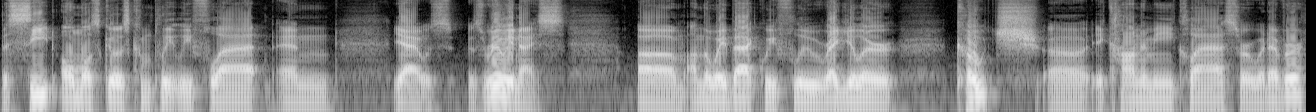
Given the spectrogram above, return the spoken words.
the seat almost goes completely flat, and yeah, it was it was really nice. Um, on the way back, we flew regular coach, uh, economy class or whatever,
